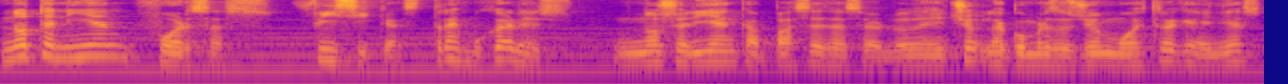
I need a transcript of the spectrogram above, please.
no tenían fuerzas físicas. Tres mujeres no serían capaces de hacerlo. De hecho, la conversación muestra que ellas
